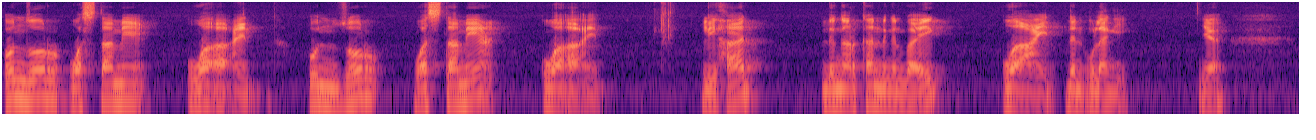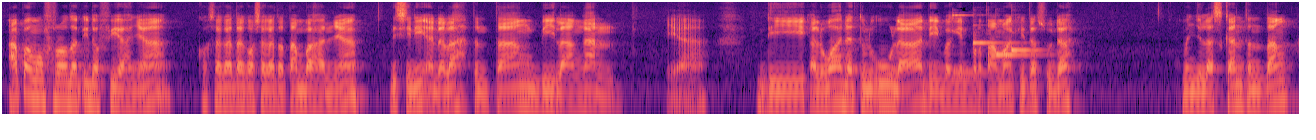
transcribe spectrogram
unzur wastami' wa'a'in. Unzur wastami' wa'a'in. Lihat dengarkan dengan baik wa'a'id dan ulangi. Ya. Apa mufradat idhafiyahnya kosakata kosakata tambahannya di sini adalah tentang bilangan. Ya. Di Al-Wahdatul Ula di bagian pertama kita sudah menjelaskan tentang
